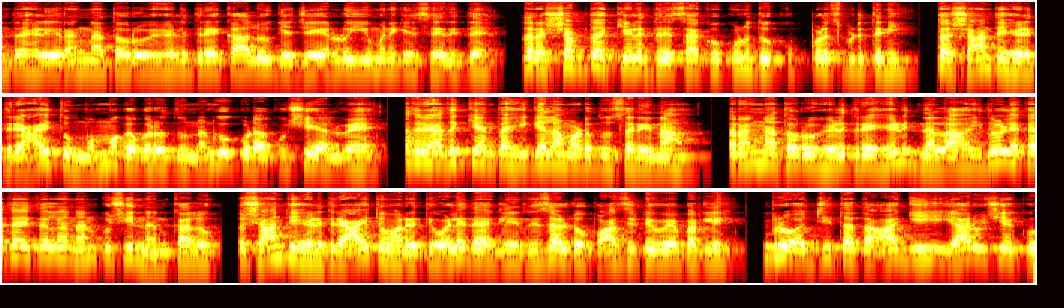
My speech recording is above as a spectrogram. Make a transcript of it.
ಅಂತ ಹೇಳಿ ರಂಗನಾಥ್ ಅವರು ಹೇಳಿದ್ರೆ, ಕಾಲು, ಗೆಜ್ಜೆ ಎರಡು ಈ ಮನೆಗೆ ಸೇರಿದ್ದೆ. ಅದರ ಶಬ್ದ ಕೇಳಿದ್ರೆ ಸಾಕು, ಕುಣಿದು ಕುಪ್ಪಳಿಸ್ಬಿಡ್ತೀನಿ ಅಂತ ಶಾಂತಿ ಹೇಳಿದ್ರೆ ಆಯ್ತು ಮೊಮ್ಮಗ ಬರೋದು ನನಗೂ ಕೂಡ ಖುಷಿ ಅಲ್ವೇ? ಆದ್ರೆ ಅದಕ್ಕೆ ಅಂತ ಹೀಗೆಲ್ಲ ಮಾಡೋದು ಸರಿನಾ? ರಂಗನಾಥ್ ಅವರು ಹೇಳಿದ್ರೆ ಹೇಳಿದ್ನಲ್ಲ ಇದೊಳ್ಳೆ ಕಥೆ ಆಯ್ತಲ್ಲ ನನ್ ಖುಷಿ, ನನ್ ಕಾಲು. ಶಾಂತಿ ಹೇಳಿದ್ರೆ ಆಯ್ತು ಮರೈತಿ ಒಳ್ಳೇದೇ ಆಗ್ಲಿ ರಿಸಲ್ಟ್ ಪಾಸಿಟಿವ್ ಬರ್ಲಿ. ಇಬ್ರು ಅಜ್ಜಿ, ತಾತ ಆಗಿ ಯಾರ ವಿಷಯಕ್ಕೂ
